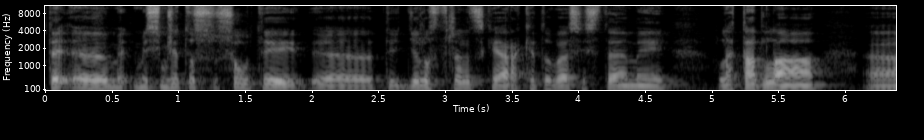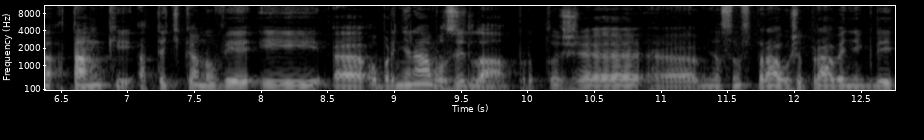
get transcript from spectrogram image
Te, eh, my, myslím, že to jsou ty, ty dělostřelecké a raketové systémy, letadla, tanky. A teďka nově i obrněná vozidla, protože měl jsem zprávu, že právě někdy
